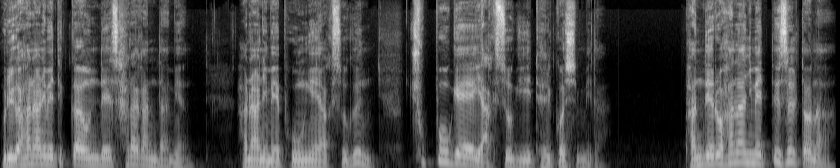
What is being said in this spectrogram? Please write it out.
우리가 하나님의 뜻 가운데 살아간다면 하나님의 보응의 약속은 축복의 약속이 될 것입니다. 반대로 하나님의 뜻을 떠나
